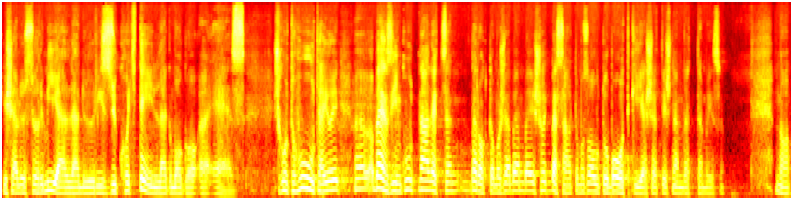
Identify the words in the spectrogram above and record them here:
és először mi ellenőrizzük, hogy tényleg maga ez. És akkor mondta, hú, te jöjj, a benzinkútnál egyszer beraktam a zsebembe, és hogy beszálltam az autóba, ott kiesett, és nem vettem észre. Na,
